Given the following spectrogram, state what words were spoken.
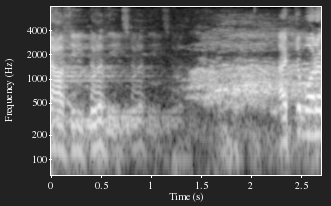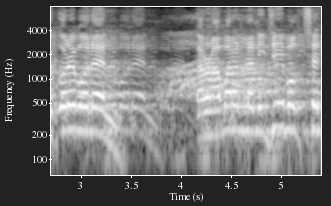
নাজিল করে দিয়েছে একটু বড় করে বলেন। কারণ আমার আল্লাহ নিজেই বলছেন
